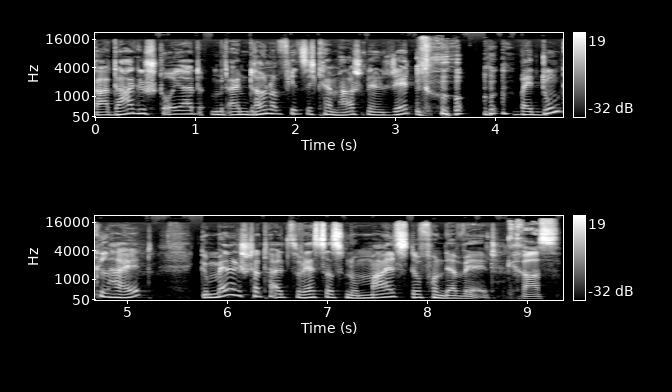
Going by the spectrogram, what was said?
Radar gesteuert mit einem 340 km/h schnellen Jet bei Dunkelheit gemanagt hat, als wäre es das Normalste von der Welt. Krass.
